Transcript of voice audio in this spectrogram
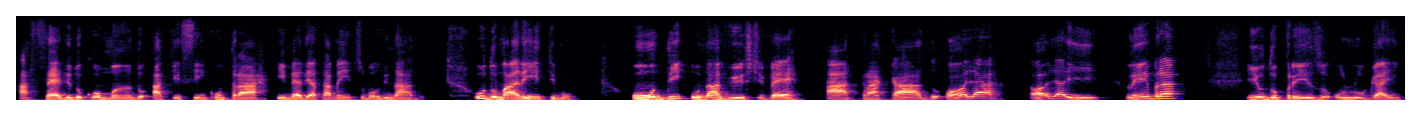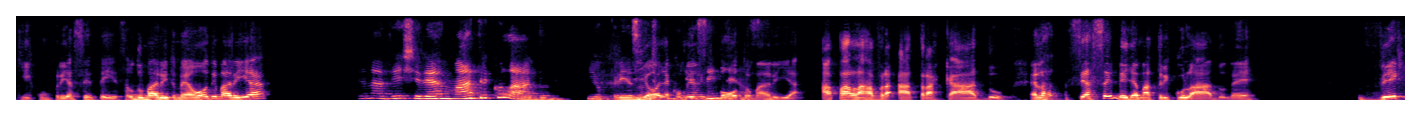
a sede do comando a que se encontrar imediatamente subordinado. O do Marítimo, onde o navio estiver atracado. Olha, olha aí, lembra? E o do preso, o lugar em que cumpria a sentença. O do marítimo é onde, Maria? O navio estiver matriculado e o preso. E olha como eles botam, Maria. A palavra atracado, ela se assemelha a matriculado, né? Vê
